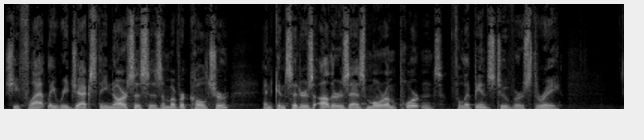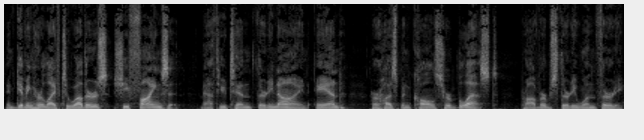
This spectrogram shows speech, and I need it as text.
She flatly rejects the narcissism of her culture and considers others as more important. Philippians 2, verse 3. In giving her life to others, she finds it. Matthew 10:39, and her husband calls her blessed. Proverbs 31:30.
